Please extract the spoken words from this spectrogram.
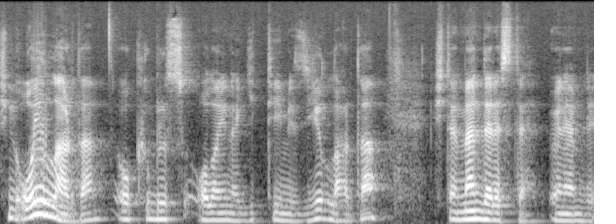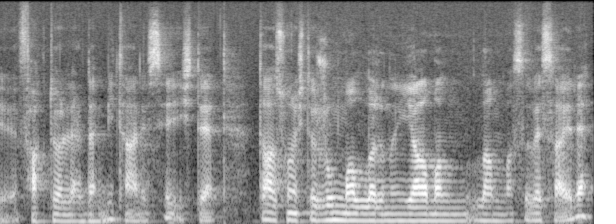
Şimdi o yıllarda, o Kıbrıs olayına gittiğimiz yıllarda işte Menderes de önemli faktörlerden bir tanesi. İşte daha sonra işte Rum mallarının yağmalanması vesaire.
